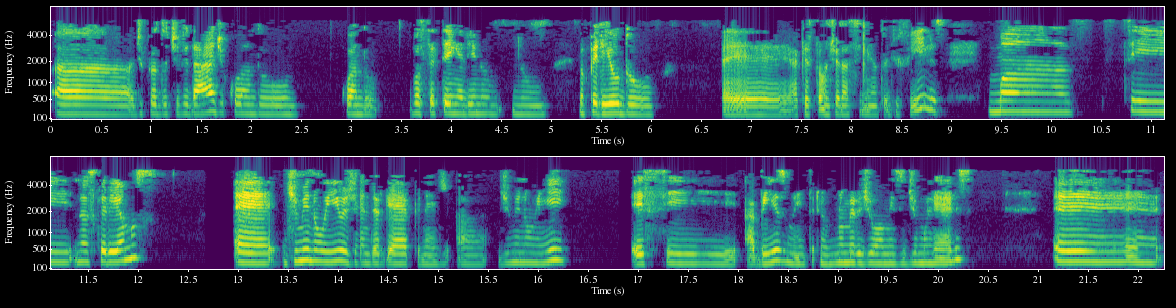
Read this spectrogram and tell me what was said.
uh, de produtividade quando, quando você tem ali no, no, no período é, a questão de nascimento de filhos, mas se nós queremos é, diminuir o gender gap, né, uh, diminuir esse abismo entre o número de homens e de mulheres, é,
